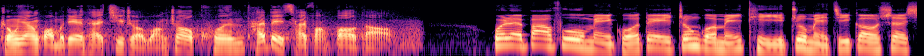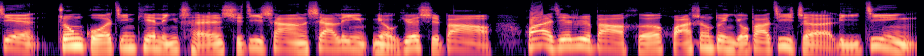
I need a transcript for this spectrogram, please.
中央广播电台记者王兆坤台北采访报道。为了报复美国对中国媒体驻美机构设限，中国今天凌晨实际上下令《纽约时报》《华尔街日报》和《华盛顿邮报》记者离境。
